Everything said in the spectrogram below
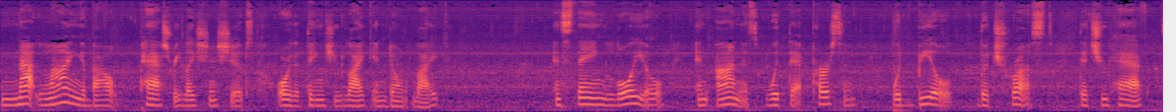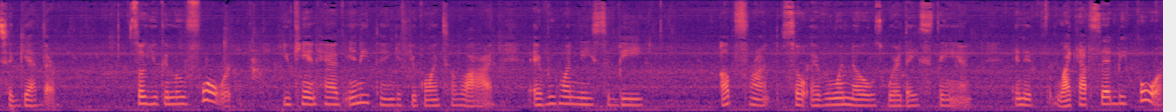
not lying about past relationships or the things you like and don't like, and staying loyal and honest with that person would build the trust that you have together so you can move forward. You can't have anything if you're going to lie. Everyone needs to be upfront so everyone knows where they stand. And if, like I've said before,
